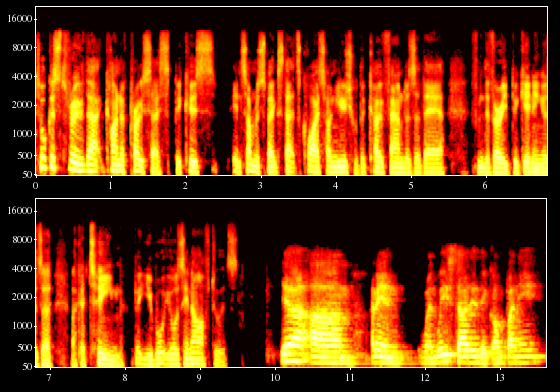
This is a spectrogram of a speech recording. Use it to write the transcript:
Talk us through that kind of process because in some respects that's quite unusual. The co-founders are there from the very beginning as a like a team, but you brought yours in afterwards. Yeah, um, I mean, when we started the company,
